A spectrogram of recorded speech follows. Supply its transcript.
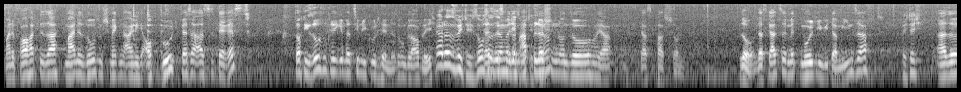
Meine Frau hat gesagt, meine Soßen schmecken eigentlich auch gut, besser als der Rest. Doch, die Soßen kriege ich immer ziemlich gut hin, das ist unglaublich. Ja, das ist wichtig. Soße Das ist mit dem das Wichtigste, Ablöschen und so, ja, das passt schon. So, und das Ganze mit Multivitaminsaft. Ne? Richtig? Also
